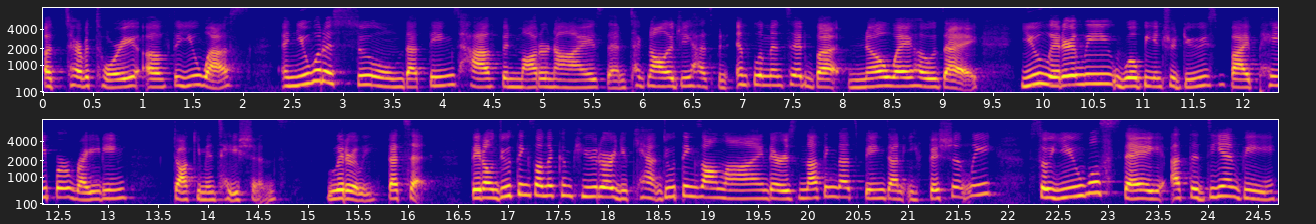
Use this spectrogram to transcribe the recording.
a territory of the US and you would assume that things have been modernized and technology has been implemented, but no way, Jose. You literally will be introduced by paper writing documentations. Literally, that's it. They don't do things on the computer. You can't do things online. There is nothing that's being done efficiently. So you will stay at the DMV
